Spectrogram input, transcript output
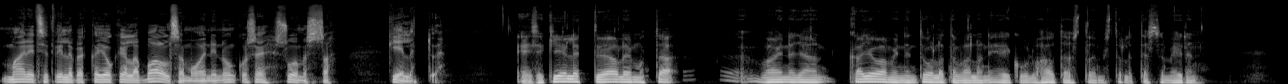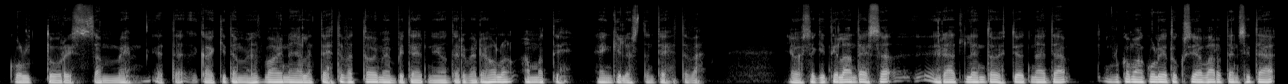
Mainitsit Ville-Pekka Jokela balsamoinnin, onko se Suomessa kiellettyä? Ei se kiellettyä ole, mutta vainajan kajoaminen tuolla tavalla niin ei kuulu hautaustoimistolle tässä meidän kulttuurissamme, että kaikki tämmöiset vainajalle tehtävät toimenpiteet niin on terveydenhuollon ammattihenkilöstön tehtävä. Joissakin tilanteissa eräät lentoyhtiöt näitä ulkomaankuljetuksia varten sitä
